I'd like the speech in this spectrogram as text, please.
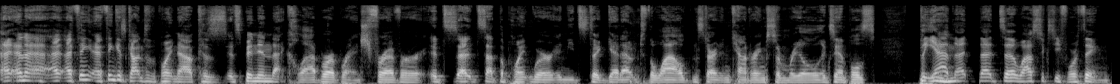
and I, I think I think it's gotten to the point now because it's been in that Collabora branch forever. It's it's at the point where it needs to get out into the wild and start encountering some real examples. But yeah, Mhm. that that uh, WoW sixty four thing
